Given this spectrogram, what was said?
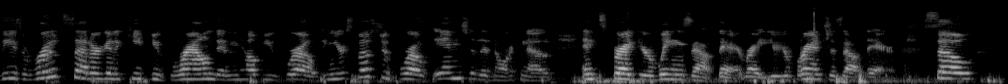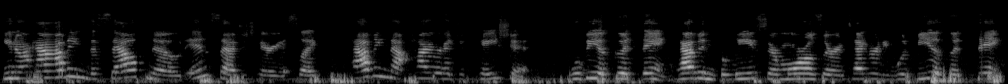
these roots that are going to keep you grounded and help you grow. And you're supposed to grow into the North node and spread your wings out there, right? Your branches out there. So you know, having the South Node in Sagittarius, like having that higher education will be a good thing. Having beliefs or morals or integrity would be a good thing.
